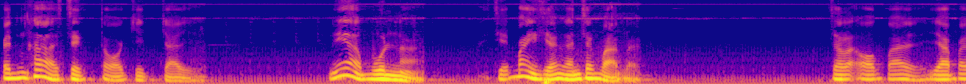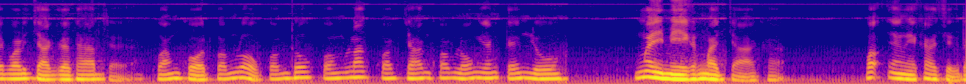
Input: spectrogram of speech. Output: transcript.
เป็นค่าศึกต่อจิตใจ เนี่ยบุญอะ เสียไม่เสียเงินสักบาทเลยจะละออกไป อย่าไปบริจาคจะทานแต่ ความโกรธความโลภความทุกข์ความรักความชังความหลงยังเต็มอยู่ ไม่มีคำว่าจากครับเพราะยังมีค่าศึกใน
